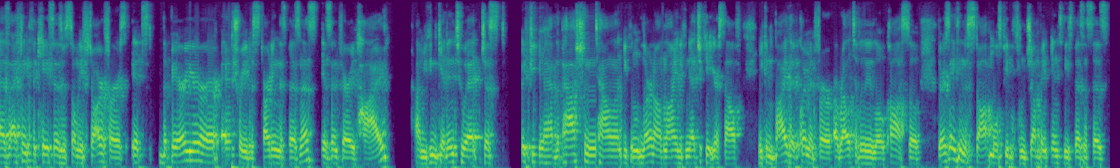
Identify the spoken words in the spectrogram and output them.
as I think the case is with so many photographers, it's the barrier of entry to starting this business isn't very high. Um, you can get into it just if you have the passion, talent, you can learn online, you can educate yourself, you can buy the equipment for a relatively low cost. So there isn't anything to stop most people from jumping into these businesses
